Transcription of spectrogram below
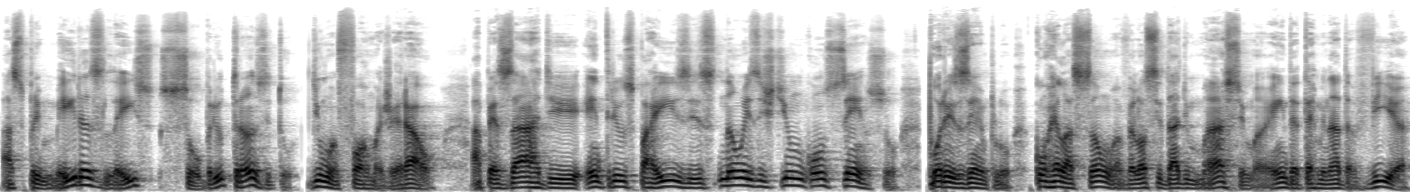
as primeiras leis sobre o trânsito, de uma forma geral apesar de entre os países não existir um consenso, por exemplo, com relação à velocidade máxima em determinada via,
